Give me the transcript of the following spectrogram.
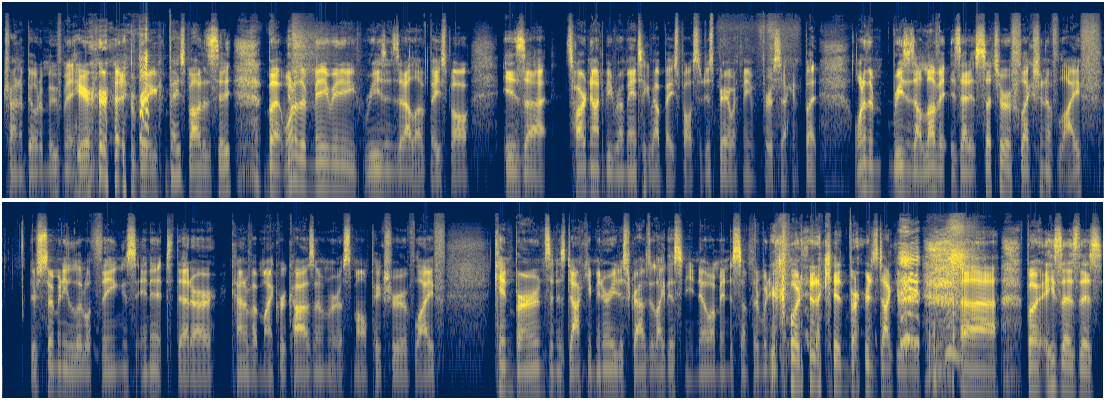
trying to build a movement here, bring baseball to the city. But one of the many, many reasons that I love baseball is uh, it's hard not to be romantic about baseball. So just bear with me for a second. But one of the reasons I love it is that it's such a reflection of life. There's so many little things in it that are kind of a microcosm or a small picture of life. Ken Burns in his documentary describes it like this, and you know I'm into something when you're quoting a Ken Burns documentary. uh, but he says this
